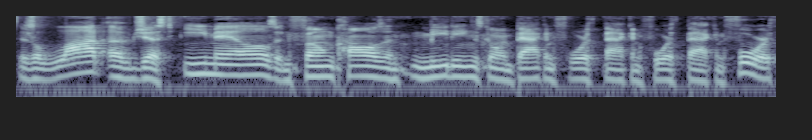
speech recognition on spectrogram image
There's a lot of just emails and phone calls and meetings going back and forth, back and forth, back and forth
